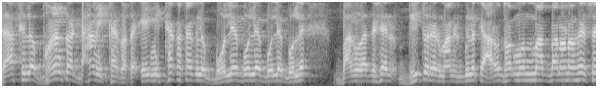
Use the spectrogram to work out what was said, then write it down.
যা ছিল ভয়ঙ্কর ডাহা মিথ্যা কথা। এই মিথ্যা কথাগুলো বলে বলে বলে বলে বাংলাদেশের ভিতরের মানুষগুলোকে আরও ধর্মোন্মাদ বানানো হয়েছে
